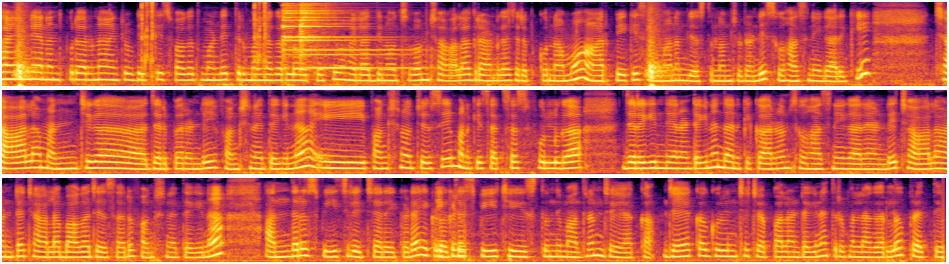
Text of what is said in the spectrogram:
హాయ్ అండి అనంతపురం అరుణ యాక్టివిటీస్కి స్వాగతం అండి. తిరుమల నగర్లో వచ్చేసి మహిళా దినోత్సవం చాలా గ్రాండ్గా జరుపుకున్నాము. ఆర్పీకి సన్మానం చేస్తున్నాం చూడండి సుహాసిని గారికి. చాలా మంచిగా జరిపారండి ఫంక్షన్ అయితే గిన. ఈ ఫంక్షన్ వచ్చేసి మనకి సక్సెస్ఫుల్గా జరిగింది అని అంటే గిన దానికి కారణం సుహాసిని గారే అండి. చాలా అంటే చాలా బాగా చేశారు ఫంక్షన్ అయితే గిన. అందరూ స్పీచ్లు ఇచ్చారు ఇక్కడ. ఇక్కడ ఇక్కడ స్పీచ్ ఇస్తుంది మాత్రం జయక్క. జయక్క గురించి చెప్పాలంటే గిన తిరుమల నగర్లో ప్రతి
